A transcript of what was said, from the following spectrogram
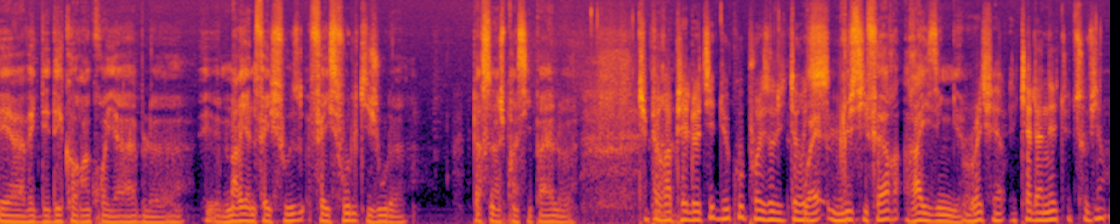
et avec des décors incroyables. Marianne Faithfull, Faithful qui joue le personnage principal. Tu peux rappeler le titre du coup pour les auditeurs Ouais, Lucifer Rising. Lucifer. Et quelle année tu te souviens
